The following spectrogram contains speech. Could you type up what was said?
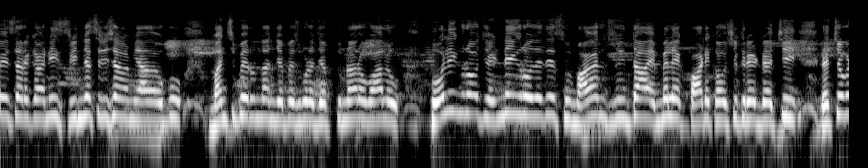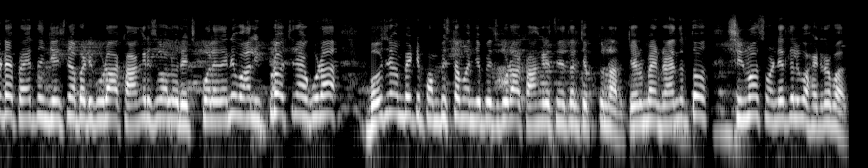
వేశారు కానీ శ్రీంజ శ్రీశైలం యాదవ్కు మంచి పేరు ఉందని చెప్పేసి కూడా చెప్తున్నారు. వాళ్ళు పోలింగ్ రోజు ఎండింగ్ రోజు అయితే మగన్ సునీత ఎమ్మెల్యే పాడి కౌశిక్ రెడ్డి వచ్చి రెచ్చగొట్టే ప్రయత్నం చేసినప్పటికీ కూడా కాంగ్రెస్ వాళ్ళు రెచ్చిపోలేదని వాళ్ళు ఇప్పుడు వచ్చినా కూడా భోజనం పెట్టి పంపిస్తామని చెప్పేసి కూడా కాంగ్రెస్ నేతలు చెప్తున్నారు. చైర్మన్ రాజేంద్రతో శ్రీనివాస్ వండే తెలుగు హైదరాబాద్.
